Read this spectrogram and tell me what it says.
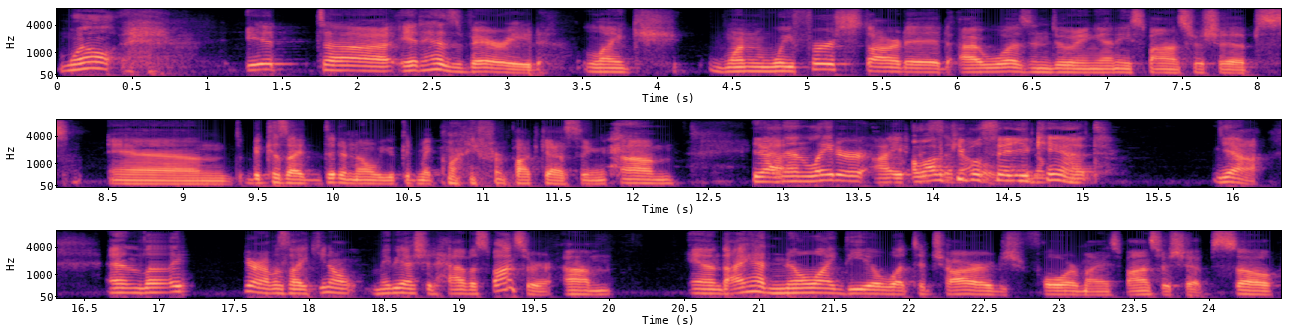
Well, it uh, it has varied. Like when we first started, I wasn't doing any sponsorships, and because I didn't know you could make money from podcasting. Um, yeah. And then later, I a lot said, of people oh, say you, you know, can't. Yeah, and later I was like, you know, maybe I should have a sponsor. Um, and I had no idea what to charge for my sponsorships. So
